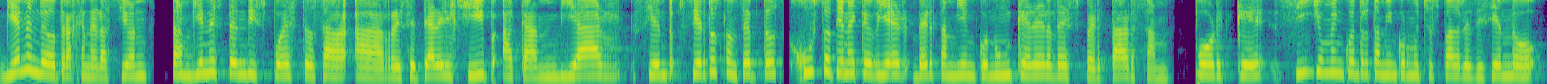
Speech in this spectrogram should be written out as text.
vienen de otra generación también estén dispuestos a, resetear el chip, a cambiar ciertos conceptos, justo tiene que ver, ver también con un querer despertar, Sam. Porque sí, yo me encuentro también con muchos padres diciendo,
